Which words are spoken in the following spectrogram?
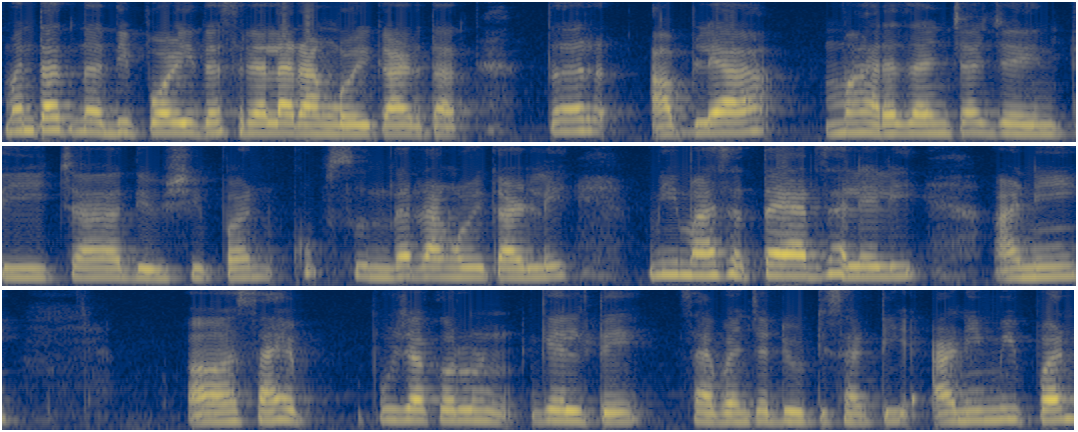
म्हणतात ना दिपाळी दसऱ्याला रांगोळी काढतात. तर आपल्या महाराजांच्या जयंतीच्या दिवशी पण खूप सुंदर रांगोळी काढली. मी माझं तयार झालेली. आणि साहेब पूजा करून गेलते साहेबांच्या ड्युटीसाठी. आणि मी पण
